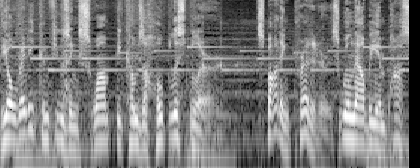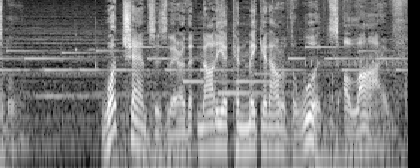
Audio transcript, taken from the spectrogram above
the already confusing swamp becomes a hopeless blur. Spotting predators will now be impossible. What chance is there that Nadia can make it out of the woods alive?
